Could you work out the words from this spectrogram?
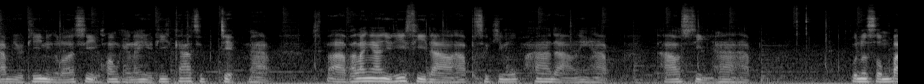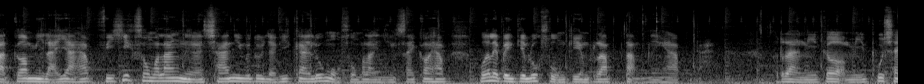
ครับอยู่ที่ 104 ความแข็งแรงอยู่ที่ 97 นะครับพลังงานอยู่ที่ 4 ดาวครับสกิมุฟ5ดาวนี่ครับเท้า 45 ครับคุณสมบัติก็มีหลายอย่างครับฟรีคิกทรงพลังเหนือชาร์จยิงประตูจากที่ไกลลูกหม่งทรงพลังยิงไซก้อยครับเมื่อเลยเป็นเกมลูกสูงเกมรับต่ำนะครับร่างนี้ก็มีผู้ใช้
